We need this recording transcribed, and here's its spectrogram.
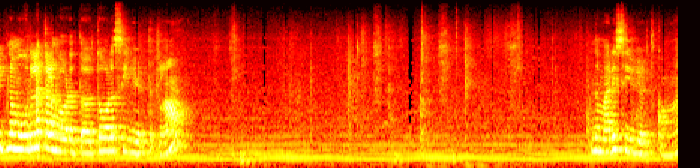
இப்போ நம்ம உருளைக்கிழங்கோட தோ தோலை சீவி எடுத்துக்கலாம். இந்த மாதிரி சீவி எடுத்துக்கோங்க.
